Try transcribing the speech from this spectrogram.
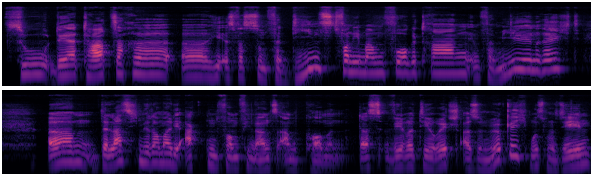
zu der Tatsache, äh, hier ist was zum Verdienst von jemandem vorgetragen im Familienrecht. Ähm, da lasse ich mir doch mal die Akten vom Finanzamt kommen. Das wäre theoretisch also möglich, muss man sehen,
